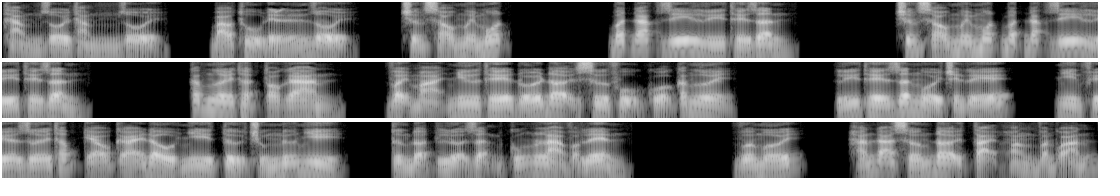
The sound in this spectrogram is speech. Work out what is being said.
thảm rồi thảm rồi báo thủ đến, đến rồi chương sáu mươi 61. bất đắc dĩ lý thế dân. Chương sáu mươi 61 bất đắc dĩ lý thế dân. Các ngươi thật to gan vậy mà như thế đối đợi sư phụ của các ngươi. Lý thế dân ngồi trên ghế nhìn phía dưới thấp kéo cái đầu nhi tử chúng nữ nhi từng đợt lửa giận cũng là vật lên. Vừa mới hắn đã sớm đợi tại hoàng văn quán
